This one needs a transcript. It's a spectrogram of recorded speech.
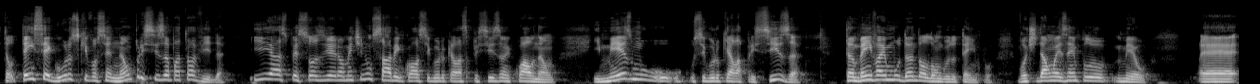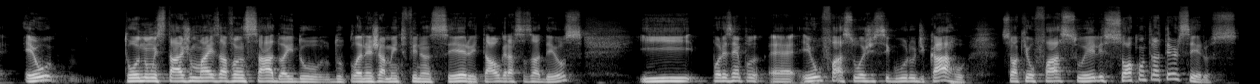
Então, tem seguros que você não precisa para tua vida. E as pessoas geralmente não sabem qual seguro que elas precisam e qual não. E mesmo o, o seguro que ela precisa também vai mudando ao longo do tempo. Vou te dar um exemplo meu. É, eu tô num estágio mais avançado aí do, do planejamento financeiro e tal, graças a Deus. E, por exemplo, é, eu faço hoje seguro de carro, só que eu faço ele só contra terceiros.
